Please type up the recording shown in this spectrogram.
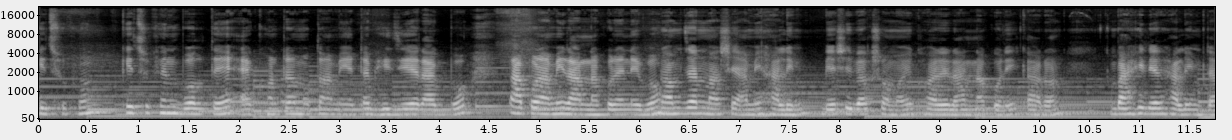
কিছুক্ষণ কিছুক্ষণ বলতে এক ঘণ্টার মতো আমি এটা ভিজিয়ে রাখব, তারপর আমি রান্না করে নেব। রমজান মাসে আমি হালিম বেশিরভাগ সময় ঘরে রান্না করি, কারণ বাহিরের হালিমটা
